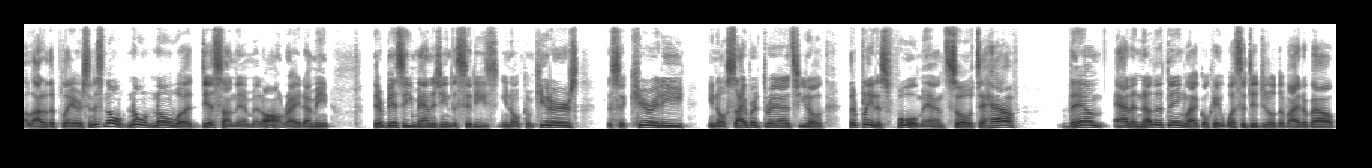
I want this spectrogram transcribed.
a lot of the players, and it's no no no uh, diss on them at all, right? I mean, they're busy managing the city's you know computers, the security, you know, cyber threats. You know, their plate is full, man. So to have them add another thing like, okay, what's the digital divide about?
